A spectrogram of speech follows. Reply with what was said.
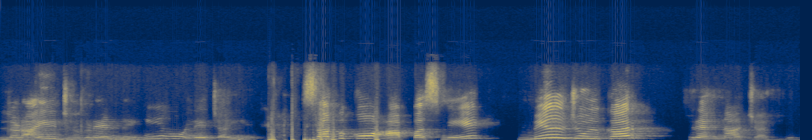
लड़ाई झगड़े नहीं होने चाहिए। सबको आपस में मिलजुल कर रहना चाहिए।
